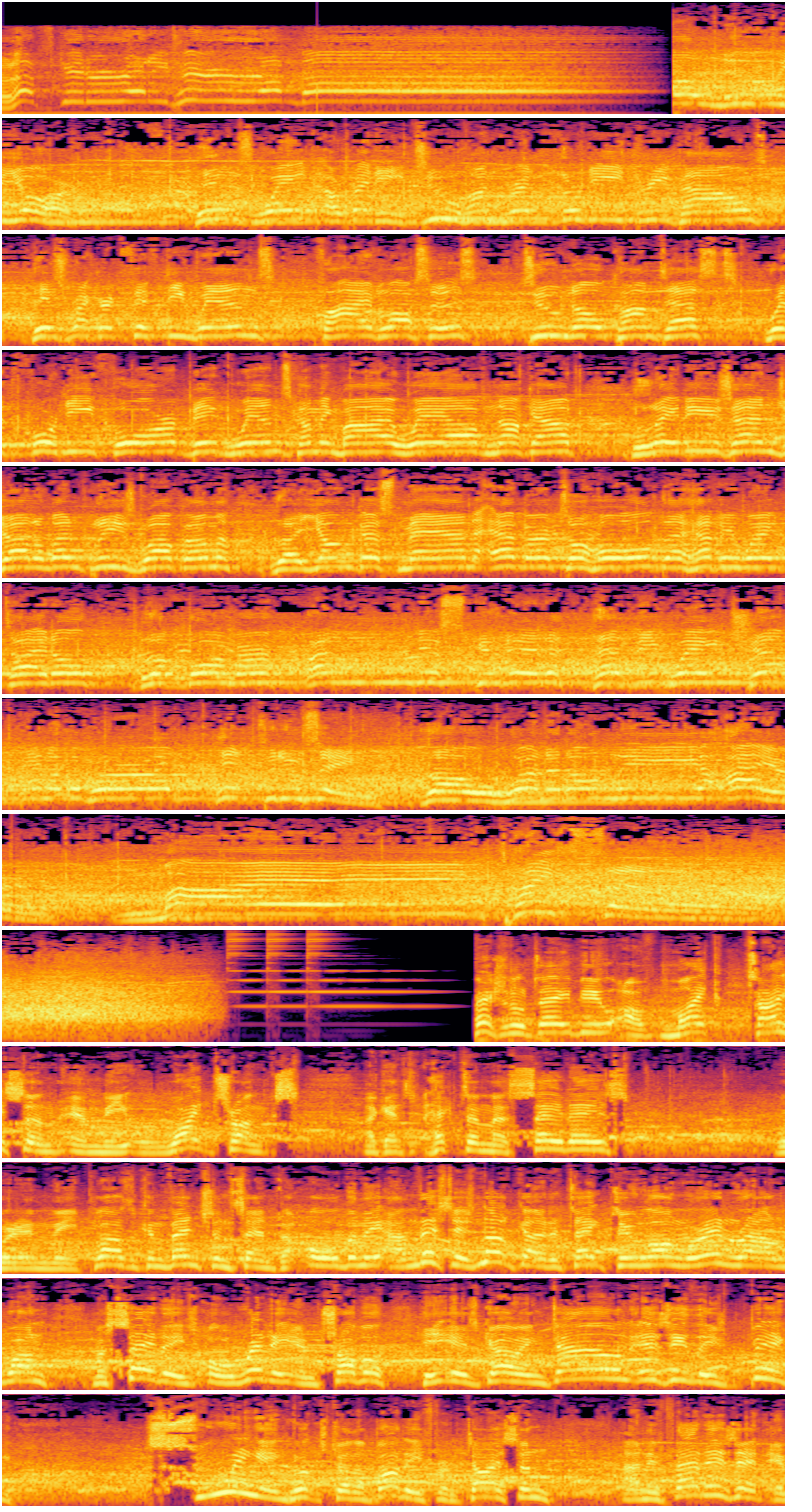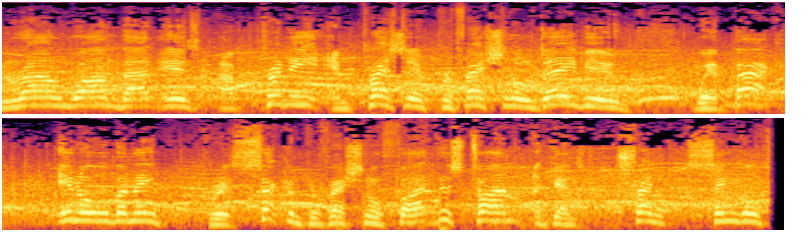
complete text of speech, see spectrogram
Let's get ready to rumble! New York. His weight already 233 pounds. His record 50 wins, 5 losses, 2 no contests, with 44 big wins coming by way of knockout. Ladies and gentlemen, please welcome the youngest man ever to hold the heavyweight title, the the one and only Iron Mike Tyson. Professional debut of Mike Tyson in the white trunks against Hector Mercedes. We're in the Plaza Convention Center, Albany, and this is not going to take too long. We're in round one. Mercedes already in trouble. He is going down, is he? These big swinging hooks to the body from Tyson. And if that is it in round one, that is a pretty impressive professional debut. We're back in Albany for his second professional fight, this time against Trent Singleton.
